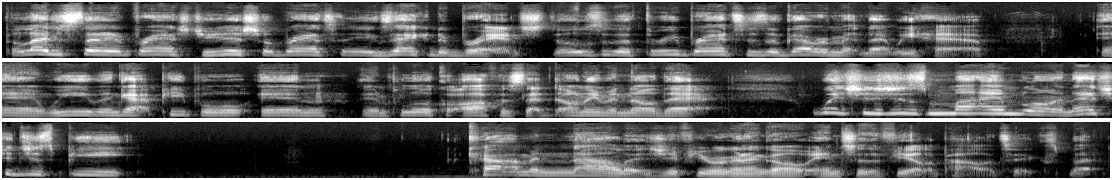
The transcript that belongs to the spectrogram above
the legislative branch, judicial branch, and the executive branch. Those are the three branches of government that we have. And we even got people in, in political office that don't even know that which is just mind blowing. That should just be common knowledge if you were going to go into the field of politics. But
